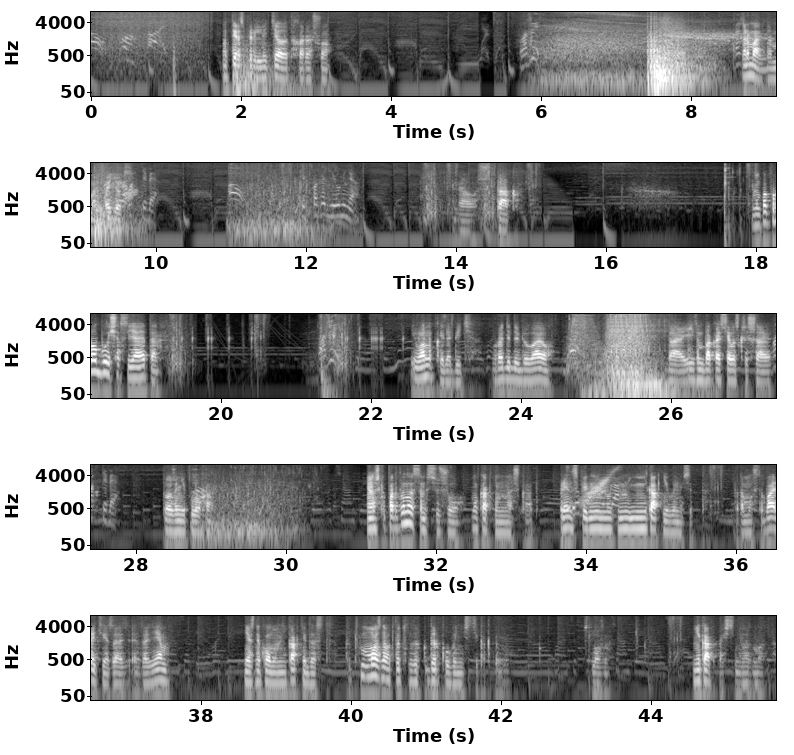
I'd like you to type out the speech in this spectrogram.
Ну, перс перелетел, это хорошо. Нормально, нормально, пойдет. Да уж, так. Ну, попробую сейчас я это. Иванкой добить. Вроде добиваю. Да, и зомбака себя воскрешаю. Тоже неплохо. Немножко под выносом сижу. Ну как немножко. В принципе, ну, никак не выносит. Потому что барики за, зазем. Нежный ком он никак не даст. Тут можно вот в эту дыр- дырку вынести как-то. ну, Сложно. Никак почти невозможно.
